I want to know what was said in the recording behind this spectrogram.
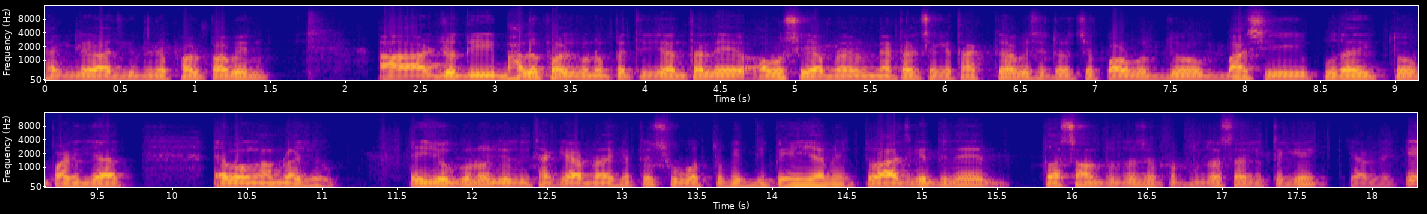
থাকলেও আজকের দিনে ফল পাবেন। আর যদি ভালো ফলগুলো পেতে চান তাহলে অবশ্যই আপনার ন্যাটাল চেকে থাকতে হবে, সেটা হচ্ছে পর্বত যোগ বাসি পুদাদিত্য পারিজাত এবং আমলা যোগ। এই যোগগুলো যদি থাকে আপনার ক্ষেত্রে শুভত্ব বৃদ্ধি পেয়ে যাবে। তো আজকের দিনে দশা, অন্তর্দশা প্রথম থেকে খেয়াল রেখে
